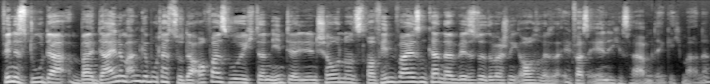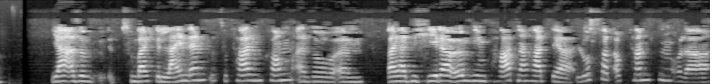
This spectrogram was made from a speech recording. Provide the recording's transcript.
Findest du da bei deinem Angebot, hast du da auch was, wo ich dann hinter in den Shownotes darauf hinweisen kann? Dann wirst du da wahrscheinlich auch etwas Ähnliches haben, denke ich mal, ne? Ja, also zum Beispiel Line Dance ist total im Kommen. Also ähm, weil halt nicht jeder irgendwie einen Partner hat, der Lust hat auf Tanzen oder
